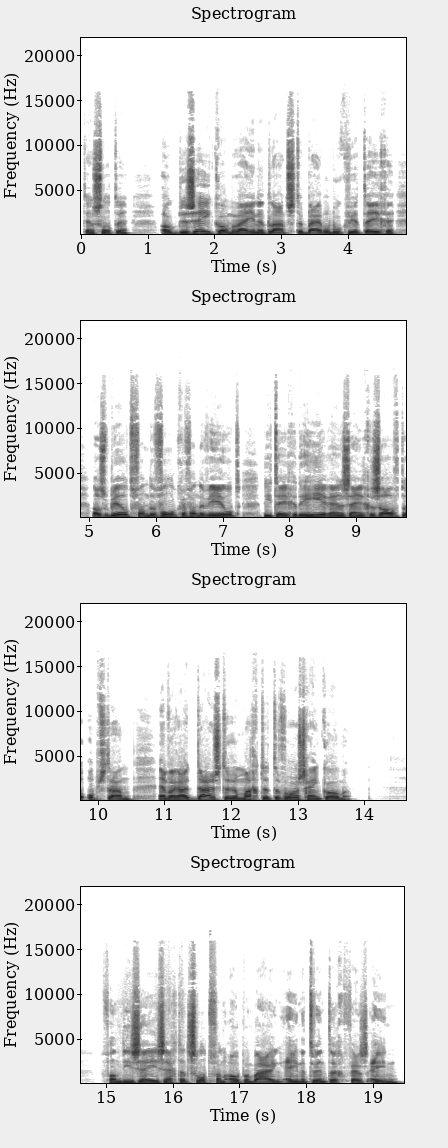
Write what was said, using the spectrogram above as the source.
Ten slotte, ook de zee komen wij in het laatste Bijbelboek weer tegen, als beeld van de volken van de wereld die tegen de Heer en zijn gezalfde opstaan en waaruit duistere machten tevoorschijn komen. Van die zee zegt het slot van Openbaring 21, vers 1:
